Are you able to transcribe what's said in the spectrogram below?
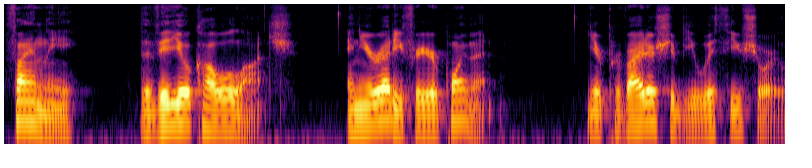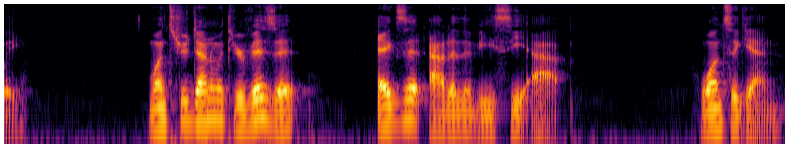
Finally, the video call will launch, and you're ready for your appointment. Your provider should be with you shortly. Once you're done with your visit, exit out of the VSee app. Once again,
